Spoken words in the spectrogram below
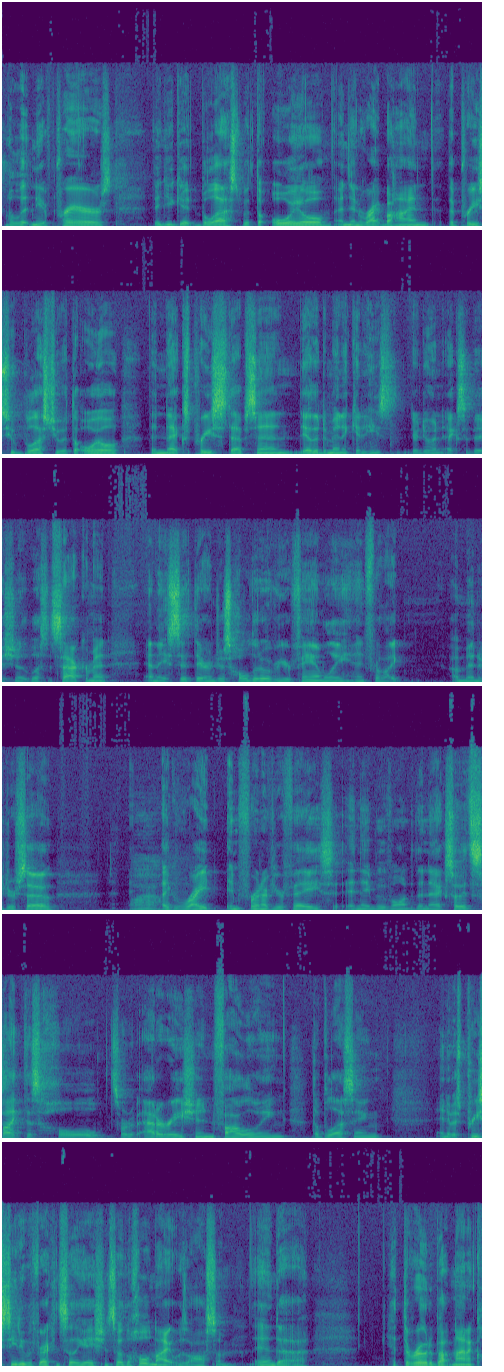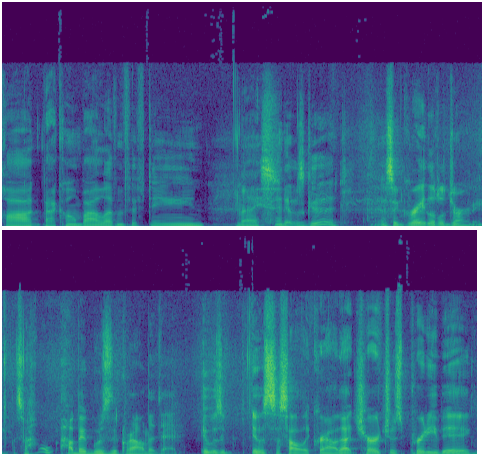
a litany of prayers. Then you get blessed with the oil, and then right behind the priest who blessed you with the oil, the next priest steps in. The other Dominican, he's they're doing an exhibition of the Blessed Sacrament, and they sit there and just hold it over your family, and for like a minute or so, Wow. like right in front of your face, and they move on to the next. So it's like this whole sort of adoration following the blessing, and it was preceded with reconciliation. So the whole night was awesome, and uh, hit the road about nine o'clock, back home by eleven fifteen, Nice. and it was good. It was a great little journey. So how, how big was the crowd at that? It was a it was a solid crowd. That church was pretty big,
